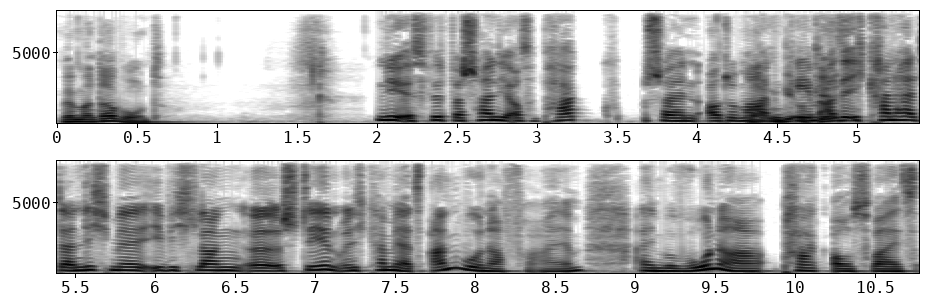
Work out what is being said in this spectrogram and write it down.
wenn man da wohnt. Nee, es wird wahrscheinlich auch so Parkscheinautomaten Okay. geben. Also ich kann halt da nicht mehr ewig lang äh, stehen und ich kann mir als Anwohner vor allem einen Bewohnerparkausweis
